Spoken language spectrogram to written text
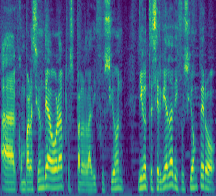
a comparación de ahora, pues para la difusión. Digo, te servía la difusión, pero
